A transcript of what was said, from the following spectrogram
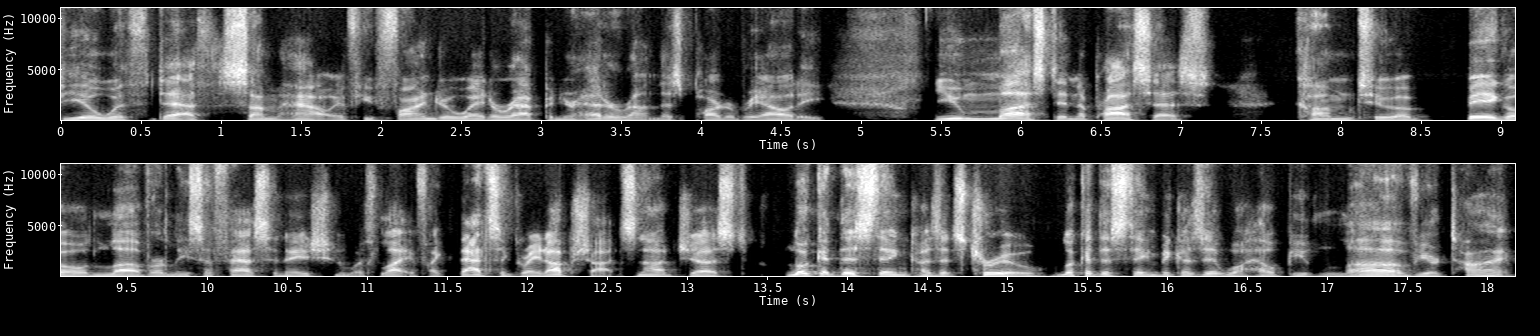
deal with death somehow, if you find your way to wrapping your head around this part of reality, you must in the process come to a big old love or at least a fascination with life. Like that's a great upshot. It's not just look at this thing because it's true look at this thing because it will help you love your time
